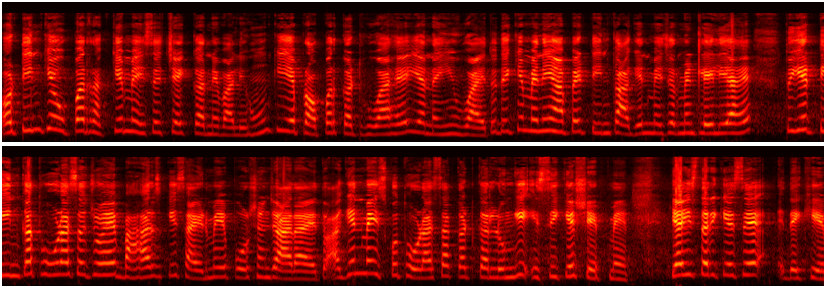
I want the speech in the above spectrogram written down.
और टीन के ऊपर रख के मैं इसे चेक करने वाली हूँ कि ये प्रॉपर कट हुआ है या नहीं हुआ है। तो देखिए, मैंने यहाँ पे टीन का अगेन मेज़रमेंट ले लिया है। तो ये टीन का थोड़ा सा जो है, बाहर की साइड में ये पोर्शन जा रहा है। तो अगेन मैं इसको थोड़ा सा कट कर लूँगी इसी के शेप में। या इस तरीके से देखिए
